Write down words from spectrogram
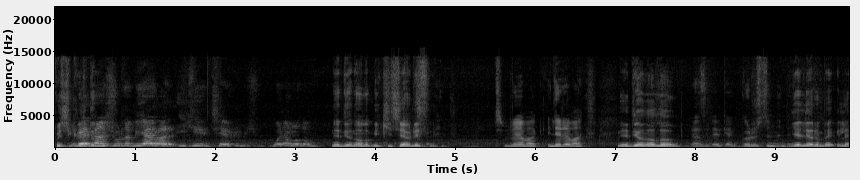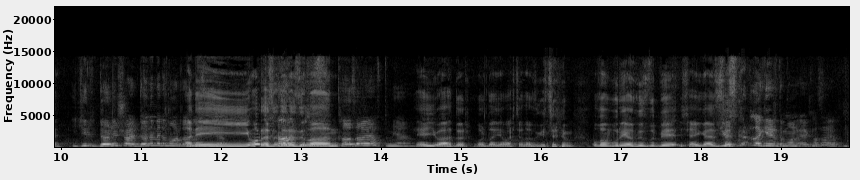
Fışkırdım. Giderken şurada bir yer var. iki çevirmiş. Bu ne oğlum? Ne diyorsun oğlum? İki çevre. Şuraya bak. ileri bak. ne diyorsun oğlum? Biraz ileri gel. Görürsün dedi. Geliyorum bekle. İki dönüş var. Dönemedim oradan. Aney orası neresi lan? Kaza yaptım ya. Eyvah dur oradan yavaştan az geçelim. Oğlum buraya hızlı bir şey gelse 140'la girdim oraya. Kaza yaptım.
